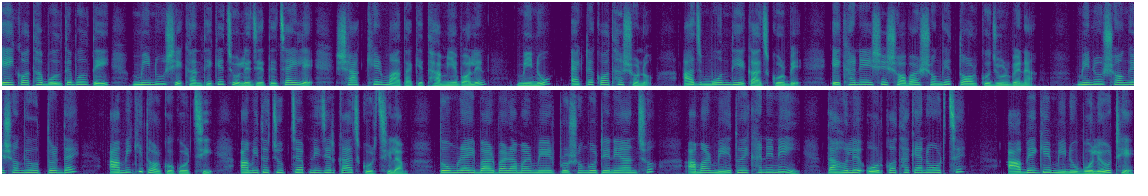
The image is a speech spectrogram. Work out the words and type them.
এই কথা বলতে বলতেই মিনু সেখান থেকে চলে যেতে চাইলে সাক্ষের মা তাকে থামিয়ে বলেন, মিনু, একটা কথা শোনো, আজ মন দিয়ে কাজ করবে, এখানে এসে সবার সঙ্গে তর্ক জুড়বে না। মিনুর সঙ্গে সঙ্গে উত্তর দেয়, আমি কি তর্ক করছি? আমি তো চুপচাপ নিজের কাজ করছিলাম। তোমরাই বারবার আমার মেয়ের প্রসঙ্গ টেনে আনছ। আমার মেয়ে তো এখানে নেই, তাহলে ওর কথা কেন উঠছে? আবেগে মিনু বলে ওঠে,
